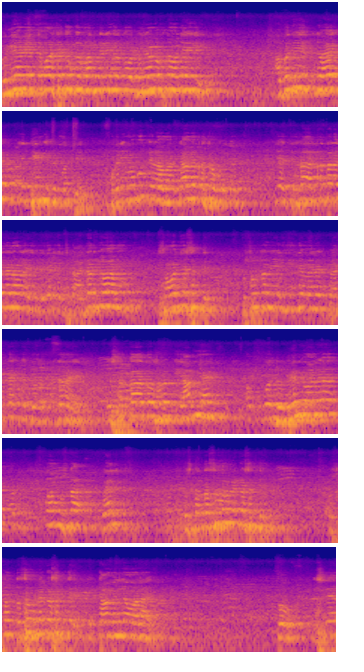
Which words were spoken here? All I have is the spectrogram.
دنیا میں اعتبار سے تم خدمت کریں گے تو دنیا میں ختم ہو جائے گی۔ ابدی جو ہے، یہ دین کی خدمت ہے۔ غریبوں کو کیا ہمارا کیا میں قسم ہو جائے۔ یہ جزا اللہ تعالیٰ دینا ہے۔ اچھا اجر جو ہے، ہم سمجھ نہیں سکتے۔ خصوصاً یہ عید میرے پیکج کے جو اجر ہے، یہ سرکار تو سب کی یاد ہے، اب وہ جو دینے والے ہیں وہ ہم اس کا پہلے اس کا تصور نہیں کر سکتے۔ اس کا تصور نہیں کر سکتے کہ کیا ملنے والا ہے۔ تو اس لیے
